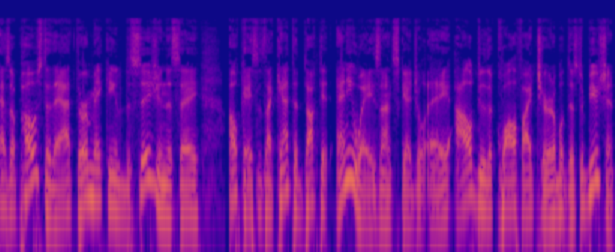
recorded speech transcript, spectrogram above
as opposed to that, they're making a decision to say, okay, since I can't deduct it anyways on Schedule A, I'll do the qualified charitable distribution.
